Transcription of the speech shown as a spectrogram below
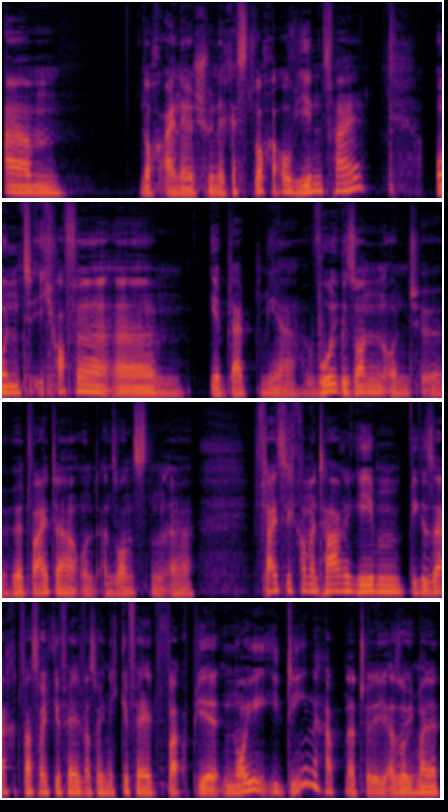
Ähm, noch eine schöne Restwoche auf jeden Fall. Und ich hoffe, ähm, ihr bleibt mir wohlgesonnen und äh, hört weiter und ansonsten äh, fleißig Kommentare geben, wie gesagt, was euch gefällt, was euch nicht gefällt, ob ihr neue Ideen habt natürlich. Also ich meine,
